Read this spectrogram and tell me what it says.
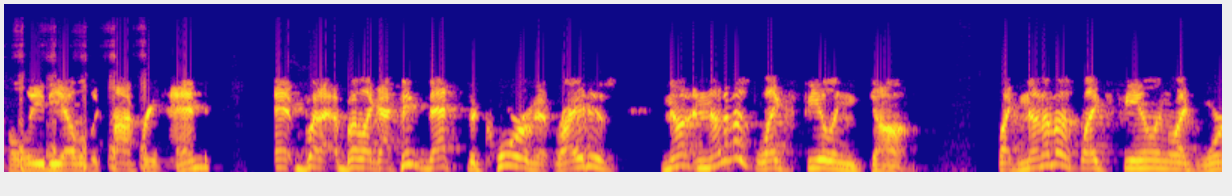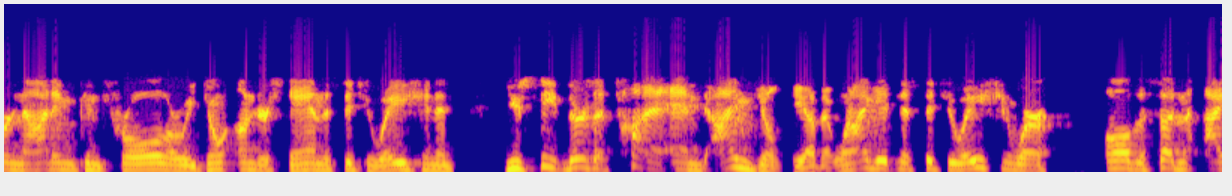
fully be able to comprehend. And, but but like I think that's the core of it, right? Is none, of us like feeling dumb. Like none of us like feeling like we're not in control or we don't understand the situation. And you see, there's a ton, and I'm guilty of it. When I get in a situation where all of a sudden I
